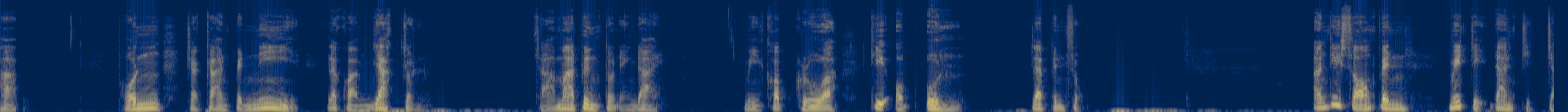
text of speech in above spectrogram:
ภาพ พ้นจากการเป็นหนี้ และความยากจน สามารถพึ่งตนเองได้ มีครอบครัวที่อบอุ่นและเป็นสุข อันที่สองเป็นมิติด้านจิตใจ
